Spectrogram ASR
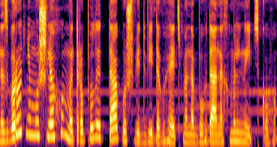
На зворотньому шляху митрополит також відвідав гетьмана Богдана Хмельницького.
